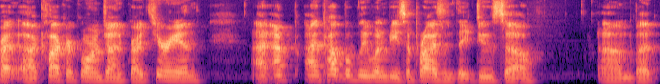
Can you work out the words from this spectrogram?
uh, Clockwork Orange on Criterion. I, I, I, probably wouldn't be surprised if they do so, um, but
